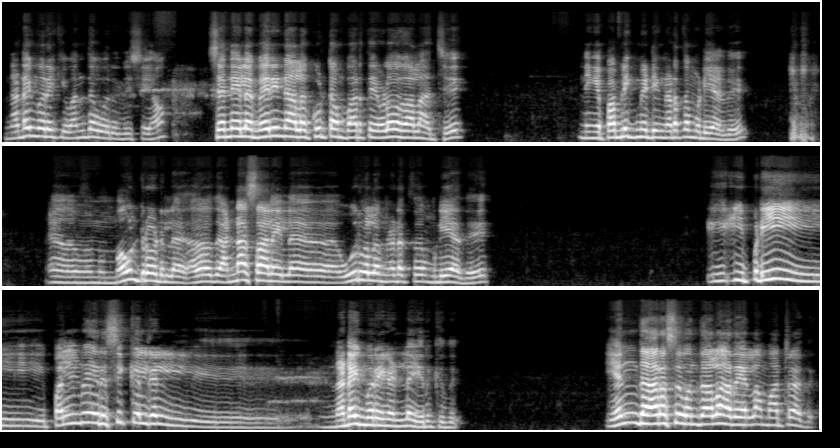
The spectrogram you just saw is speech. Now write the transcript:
நடைமுறைக்கு வந்த ஒரு விஷயம். சென்னையில மெரினால கூட்டம் பார்த்து எவ்வளவு காலம் ஆச்சு? நீங்க பப்ளிக் மீட்டிங் நடத்த முடியாது. மவுண்ட் ரோடுல அதாவது அண்ணா சாலையில ஊர்வலம் நடத்த முடியாது. இ- இப்படி பல்வேறு சிக்கல்கள் நடைமுறைகள்ல இருக்குது. எந்த அரசு வந்தாலும் அதையெல்லாம் மாற்றாது.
